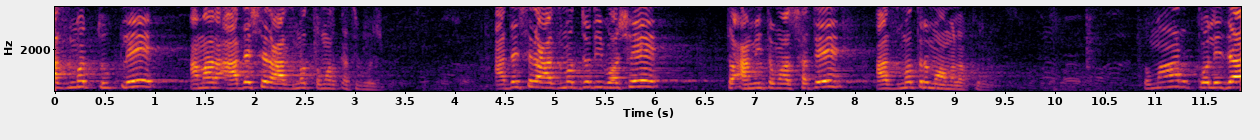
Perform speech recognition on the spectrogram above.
আজমত ঢুকলে আমার আদেশের আজমত তোমার কাছে বসবে। আদেশের আজমত যদি বসে তো আমি তোমার সাথে আজমতের মামলা করব। তোমার কলিজা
